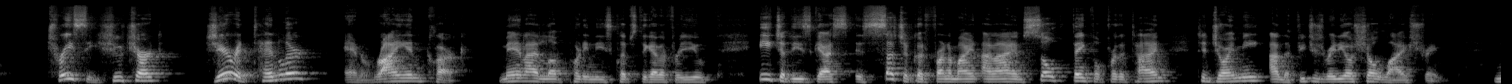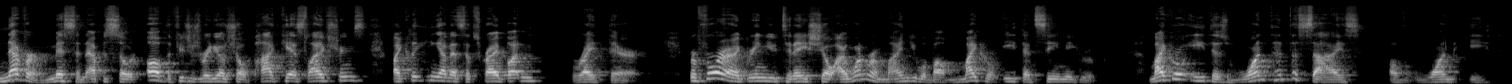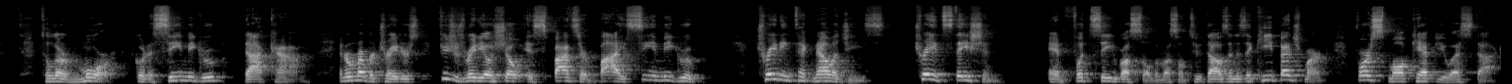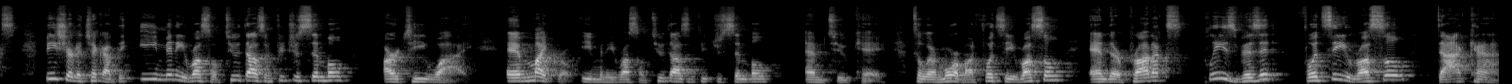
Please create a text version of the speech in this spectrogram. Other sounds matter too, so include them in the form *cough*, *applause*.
Tracy Shuchart, Jared Tendler, and Ryan Clark. Man, I love putting these clips together for you. Each of these guests is such a good friend of mine, and I am so thankful for the time to join me on the Futures Radio Show live stream. Never miss an episode of the Futures Radio Show podcast live streams by clicking on that subscribe button right there. Before I bring you today's show, I want to remind you about Micro ETH at CME Group. Micro ETH is one tenth the size of one ETH. To learn more, go to CMEGroup.com. And remember, traders, Futures Radio Show is sponsored by CME Group, Trading Technologies, TradeStation, and FTSE Russell. The Russell 2000 is a key benchmark for small cap US stocks. Be sure to check out the E Mini Russell 2000 futures symbol RTY and Micro E-mini Russell 2000 future symbol M2K. To learn more about FTSE Russell and their products, please visit FTSERussell.com.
